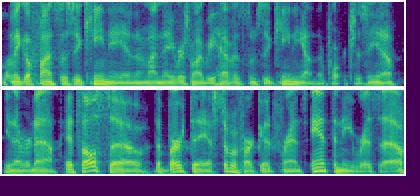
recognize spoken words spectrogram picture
let me go find some zucchini, and then my neighbors might be having some zucchini on their porches. You know, you never know. It's also the birthday of some of our good friends, Anthony Rizzo,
